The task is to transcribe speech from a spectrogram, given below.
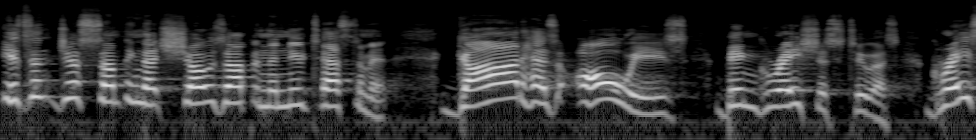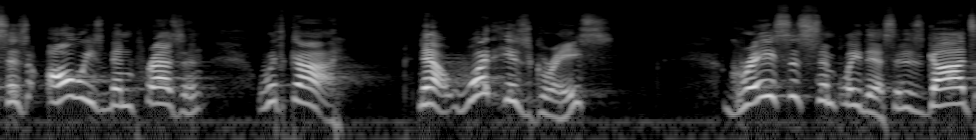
isn't just something that shows up in the New Testament. God has always been gracious to us. Grace has always been present with God. Now, what is grace? Grace is simply this it is God's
